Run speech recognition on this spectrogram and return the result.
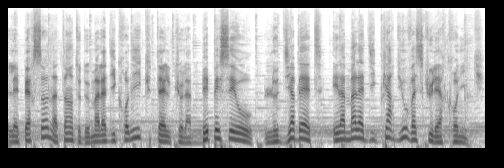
les personnes atteintes de maladies chroniques telles que la BPCO, le diabète et la maladie cardiovasculaire chronique.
